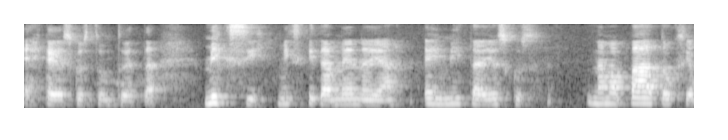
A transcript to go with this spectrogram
ehkä joskus tuntuu, että miksi, miksi pitää mennä ja ei mitään, joskus nämä päätöksiä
